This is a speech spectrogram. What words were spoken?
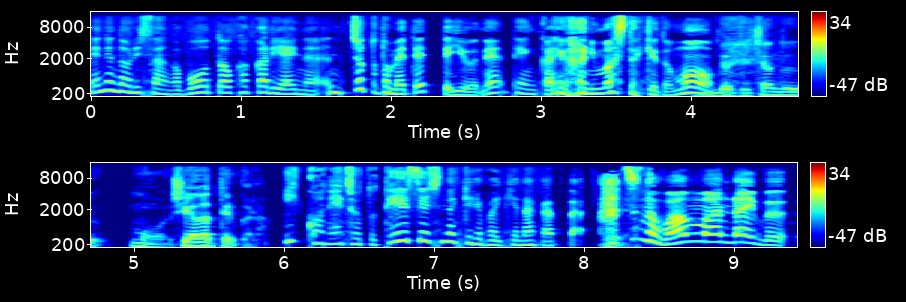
でねのりさんが冒頭かかり合いなうんちょっと止めてっていうね展開がありましたけども、だってちゃんともう仕上がってるから。一個ねちょっと訂正しなければいけなかった。初のワンマンライブ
